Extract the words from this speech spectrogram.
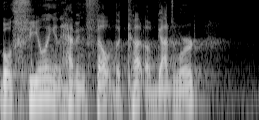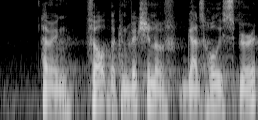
both feeling and having felt the cut of God's word, having felt the conviction of God's Holy Spirit.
